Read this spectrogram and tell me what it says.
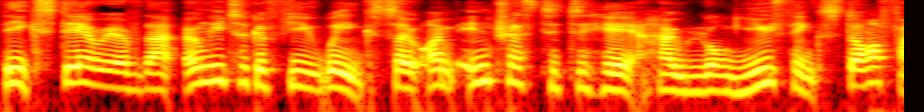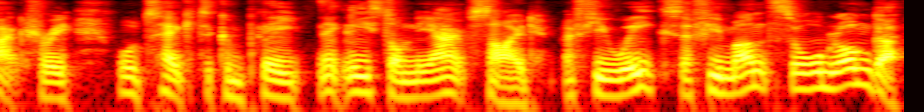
The exterior of that only took a few weeks, so I'm interested to hear how long you think Star Factory will take to complete, at least on the outside. A few weeks, a few months, or longer?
